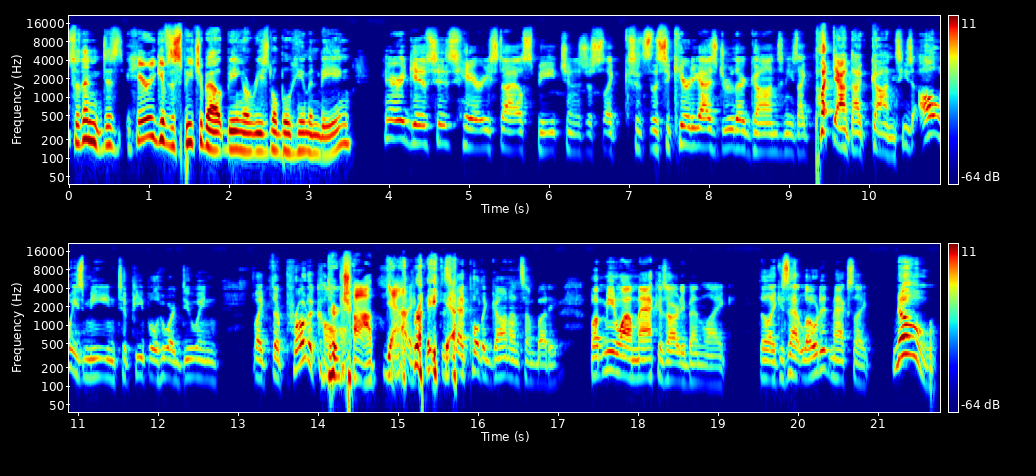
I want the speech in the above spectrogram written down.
So then, does Harry gives a speech about being a reasonable human being? Harry gives his Harry style speech and is just like, since the security guys drew their guns, and he's like, put down the guns. He's always mean to people who are doing like their protocol. Their job, yeah, right, This yeah. guy pulled a gun on somebody. But meanwhile, Mac has already been like, they're like, is that loaded? Mac's like, no.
